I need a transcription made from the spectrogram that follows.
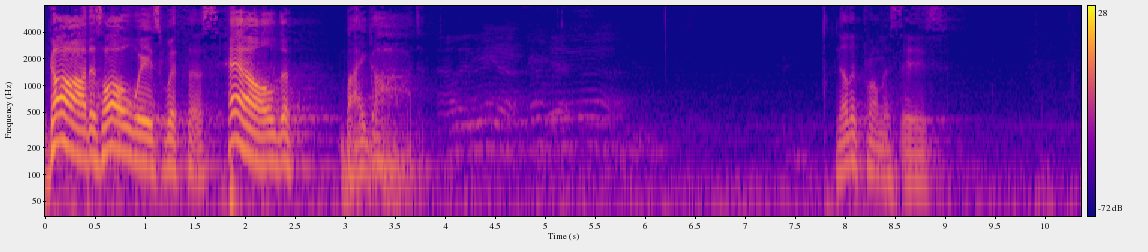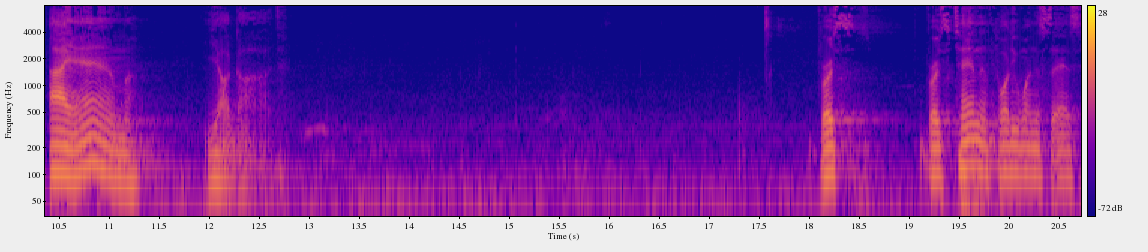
God is always with us, held by God. Another promise is, I am your God. Verse, verse 10 and 41 says,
